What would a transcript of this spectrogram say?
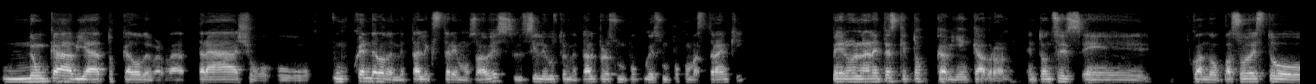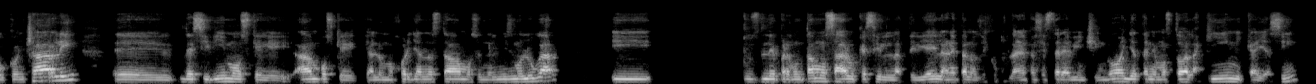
nunca había tocado de verdad trash o, o un género de metal extremo, ¿sabes? Sí le gusta el metal, pero es un poco, es un poco más tranqui. Pero la neta es que toca bien cabrón. Entonces, eh, cuando pasó esto con Charlie, eh, decidimos que ambos, que, que a lo mejor ya no estábamos en el mismo lugar, y pues le preguntamos a Aru que si le latería y la neta nos dijo, pues la neta sí estaría bien chingón, ya tenemos toda la química y así.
